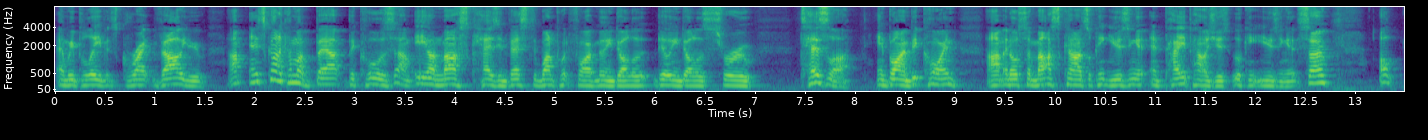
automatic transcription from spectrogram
and we believe it's great value. Um, and it's kind of come about because um, Elon Musk has invested $1.5 million, billion dollars through Tesla in buying Bitcoin, um, and also MasterCard's looking at using it, and PayPal's looking at using it. So I'll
